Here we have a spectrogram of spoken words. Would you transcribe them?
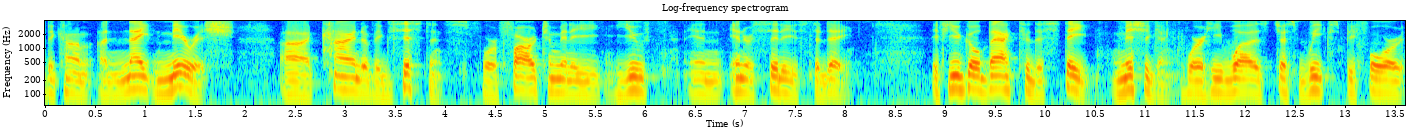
become a nightmarish uh, kind of existence for far too many youth in inner cities today. If you go back to the state, Michigan, where he was just weeks before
